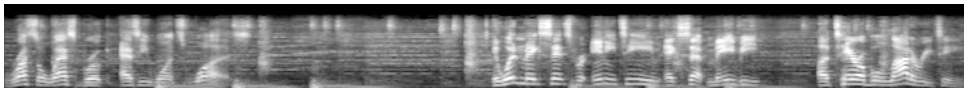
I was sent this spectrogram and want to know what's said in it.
Russell Westbrook as he once was? It wouldn't make sense for any team except maybe a terrible lottery team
